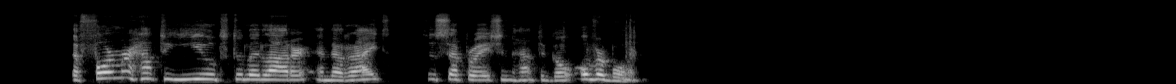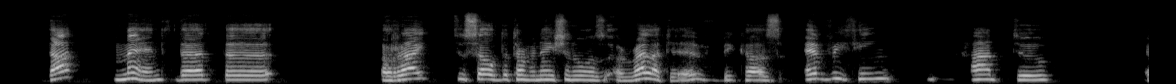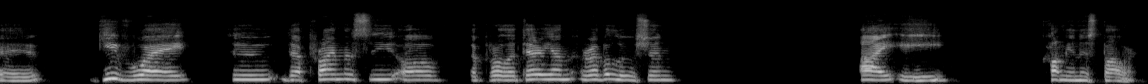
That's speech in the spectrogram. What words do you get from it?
the former had to yield to the latter and the right to separation had to go overboard. That meant that the right to self determination was relative because everything had to Uh, give way to the primacy of the proletarian revolution, i.e., communist power.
